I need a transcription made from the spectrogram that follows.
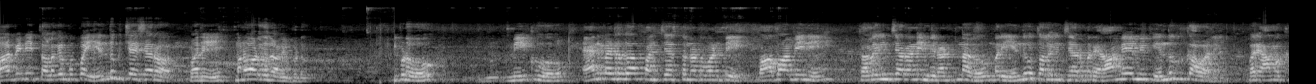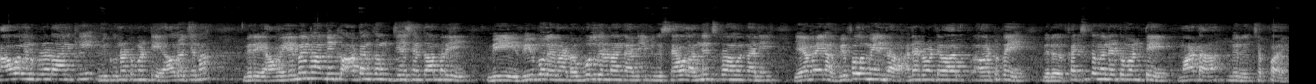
బాబీ బాబీని తొలగింపుపై ఎందుకు చేశారో మరి మనం అడుగుదాం ఇప్పుడు. ఇప్పుడు మీకు యానిమేటర్గా పనిచేస్తున్నటువంటి బాబాబీని తొలగించారని మీరు అంటున్నారు. మరి ఎందుకు తొలగించారు? మరి ఆమె మీకు ఎందుకు కావాలి? మరి ఆమె కావాలనుకునడానికి మీకు ఉన్నటువంటి ఆలోచన? మరి ఆమె ఏమైనా మీకు ఆటంకం చేసిందా? మరి మీ వీబోలో ఏమైనా డబ్బులు తినడం కానీ మీకు సేవలు అందించడం కానీ ఏమైనా విఫలమైందా? అనేటువంటి వాటిపై మీరు ఖచ్చితమైనటువంటి మాట మీరు చెప్పాలి.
